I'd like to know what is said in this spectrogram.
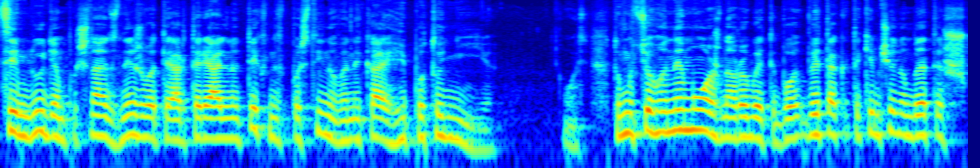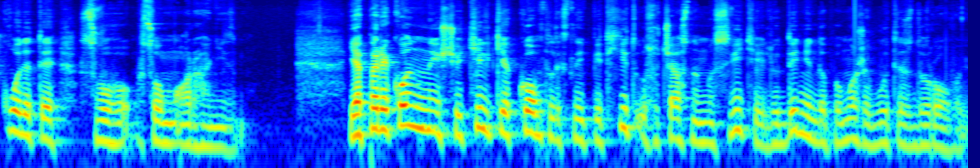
цим людям починають знижувати артеріальний тиск, в постійно виникає гіпотонія. Ось. Тому цього не можна робити, бо ви так, таким чином будете шкодити свого, своєму організму. Я переконаний, що тільки комплексний підхід у сучасному світі людині допоможе бути здоровою.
